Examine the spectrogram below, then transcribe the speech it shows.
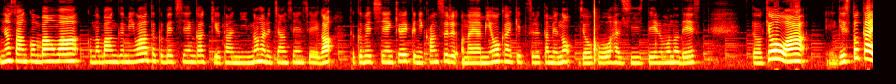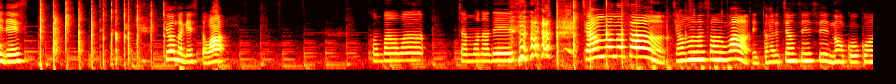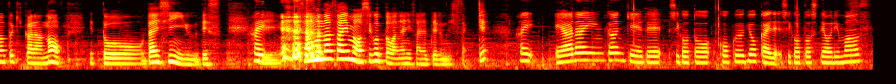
皆さんこんばんは。この番組は特別支援学級担任のはるちゃん先生が特別支援教育に関するお悩みを解決するための情報を発信しているものです。と今日はえゲスト会です。今日のゲストはこんばんは、ちゃんもなです。ちゃんもなさん。ちゃんもなさんは、えっと、はるちゃん先生の高校の時からの、えっと、大親友です。はい、でちゃんもなさん今お仕事は何されてるんでしたっけ？はい、エアライン関係で仕事、航空業界で仕事しております。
